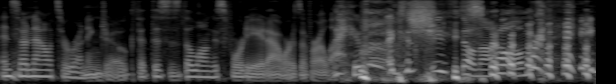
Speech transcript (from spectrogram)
And so now it's a running joke that this is the longest 48 hours of our life because she's still not home, right?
